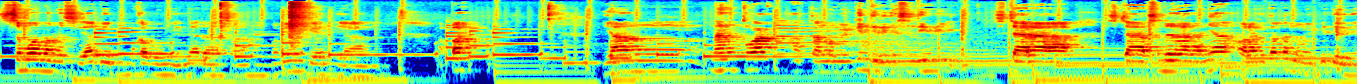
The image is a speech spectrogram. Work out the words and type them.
semua manusia di muka bumi ini adalah seorang pemimpin yang apa yang nanti kelak akan memimpin dirinya sendiri. Secara secara sederhananya orang itu akan memimpin dirinya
